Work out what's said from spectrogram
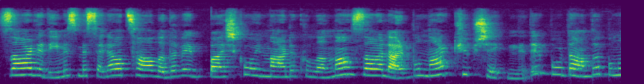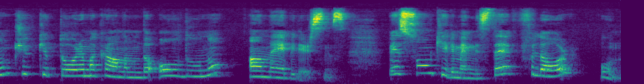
Zar dediğimiz mesela tavlada ve başka oyunlarda kullanılan zarlar. Bunlar küp şeklindedir. Buradan da bunun küp küp doğramak anlamında olduğunu anlayabilirsiniz. Ve son kelimemiz de flour, un.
